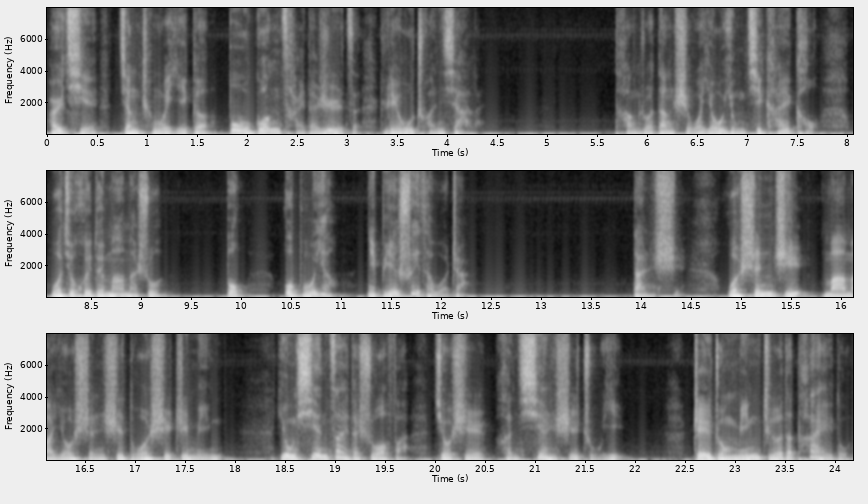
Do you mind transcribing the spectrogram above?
而且将成为一个不光彩的日子流传下来。倘若当时我有勇气开口，我就会对妈妈说：“不，我不要，你别睡在我这儿。”但是我深知妈妈有审时度势之明，用现在的说法就是很现实主义。这种明哲的态度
